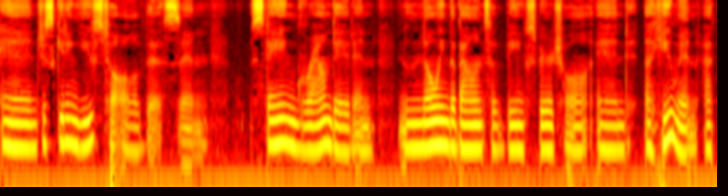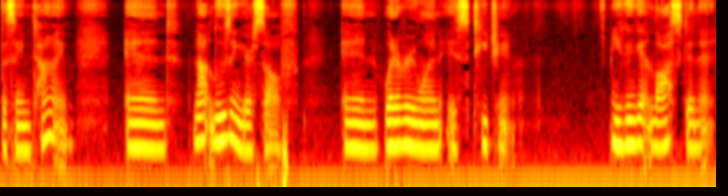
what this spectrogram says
and just getting used to all of this and staying grounded and knowing the balance of being spiritual and a human at the same time and not losing yourself in what everyone is teaching. You can get lost in it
